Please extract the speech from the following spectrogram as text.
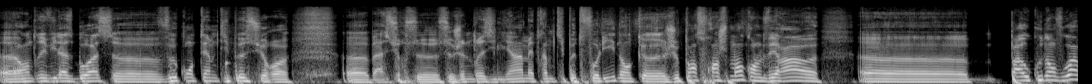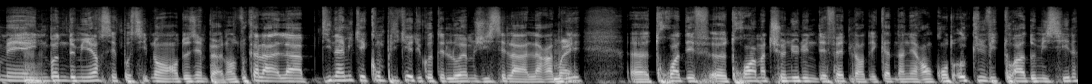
Euh, André Villas-Boas veut compter un petit peu sur, bah, sur ce, ce, jeune brésilien, mettre un petit peu de folie. Donc, je pense franchement qu'on le verra pas au coup d'envoi, mais hmm. une bonne demi-heure, c'est possible en, deuxième période. En tout cas, la, la, dynamique est compliquée du côté de l'OM. JC l'a, l'a rappelé. Euh, trois, euh, trois matchs nuls, une défaite lors des quatre dernières rencontres. Aucune victoire à domicile.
